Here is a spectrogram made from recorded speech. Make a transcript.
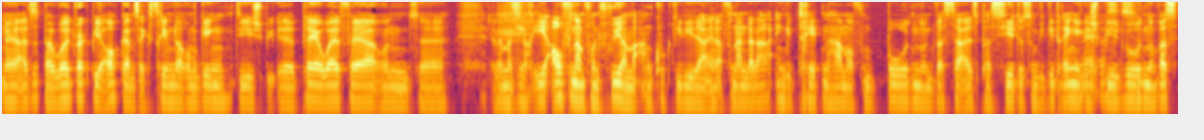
äh, als es bei World Rugby auch ganz extrem darum ging, die Sp äh, Player Welfare und äh, wenn man sich auch eh Aufnahmen von früher mal anguckt, wie die da aufeinander da eingetreten haben auf dem Boden und was da alles passiert ist und wie Gedränge das gespielt wurden und was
